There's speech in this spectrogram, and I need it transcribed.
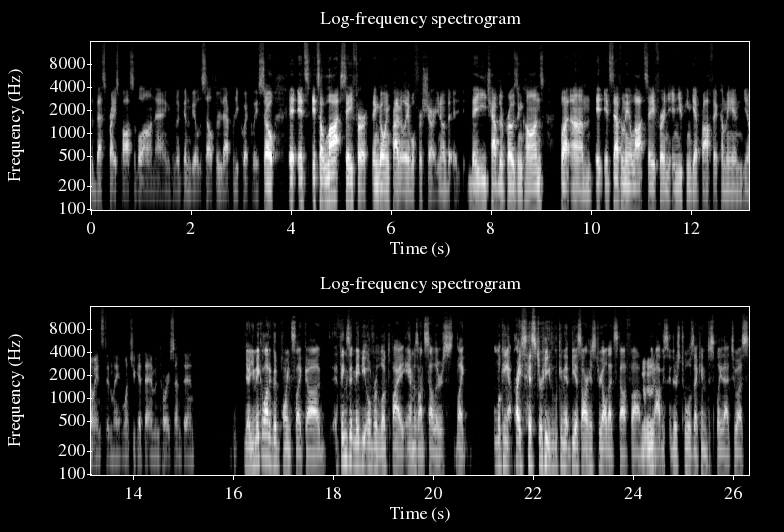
the best price possible on that and we're going to be able to sell through that pretty quickly. So it, it's, it's a lot safer than going private label for sure. You know, they, they each have their pros and cons, but um, it, it's definitely a lot safer and, and you can get profit coming in, you know, instantly once you get the inventory sent in. Yeah, you make a lot of good points, like uh, things that may be overlooked by Amazon sellers, like looking at price history, looking at BSR history, all that stuff. Um, mm-hmm. You know, obviously there's tools that can display that to us.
